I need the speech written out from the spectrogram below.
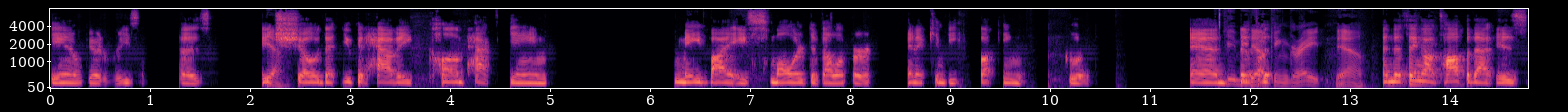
damn good reason because it Yeah. showed that you could have a compact game made by a smaller developer and it can be fucking good. And It'd be the- the- fucking great. Yeah. and the thing on top of that is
